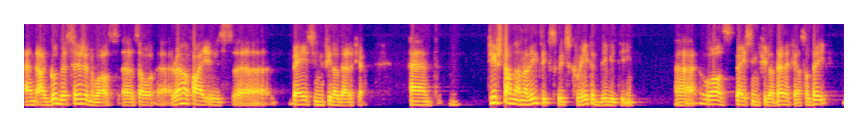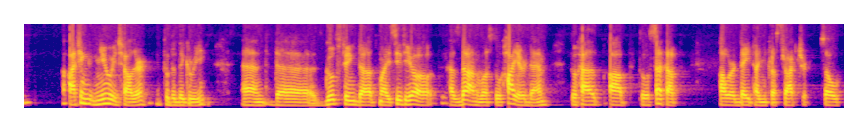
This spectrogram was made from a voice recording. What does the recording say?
And a good decision was uh, so uh, RenoFi is uh, based in Philadelphia, and Fishtown Analytics, which created DBT, uh, was based in Philadelphia. So they, I think, knew each other to the degree. And the good thing that my CTO has done was to hire them to help up to set up our data infrastructure. So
